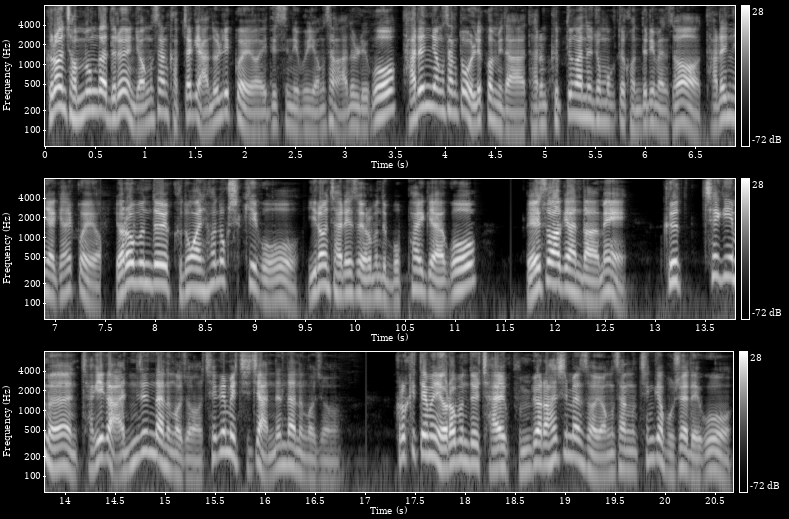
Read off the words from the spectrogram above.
그런 전문가들은 영상 갑자기 안 올릴 거예요. 에디슨 EV 영상 안 올리고 다른 영상 또 올릴 겁니다. 다른 급등하는 종목들 건드리면서 다른 이야기 할 거예요. 여러분들 그동안 현혹시키고 이런 자리에서 여러분들 못 팔게 하고 매수하게 한 다음에 그 책임은 자기가 안 진다는 거죠. 책임을 지지 않는다는 거죠. 그렇기 때문에 여러분들 잘 분별을 하시면서 영상 챙겨 보셔야 되고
